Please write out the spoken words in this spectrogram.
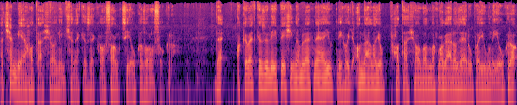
hát semmilyen hatással nincsenek ezek a szankciók az oroszokra. De a következő lépésig nem lehetne eljutni, hogy annál nagyobb hatással vannak magára az Európai Uniókra,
